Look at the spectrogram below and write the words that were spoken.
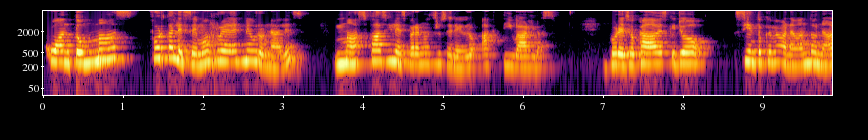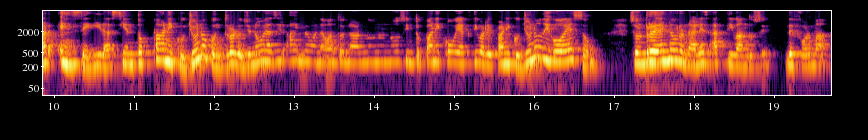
cuanto más fortalecemos redes neuronales, más fácil es para nuestro cerebro activarlas. Por eso cada vez que yo siento que me van a abandonar, enseguida siento pánico. Yo no controlo, yo no voy a decir, ay, me van a abandonar, no, no, no, siento pánico, voy a activar el pánico. Yo no digo eso. Son redes neuronales activándose de forma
